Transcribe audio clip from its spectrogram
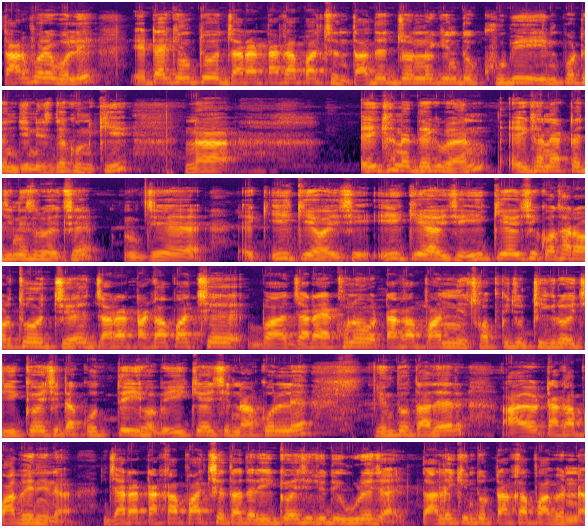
তারপরে বলি, এটা কিন্তু যারা টাকা পাচ্ছেন, তাদের জন্য কিন্তু খুবই ইম্পর্টেন্ট জিনিস। দেখুন কি, না, এইখানে দেখবেন, এইখানে একটা জিনিস রয়েছে। যে e KYC e KYC e KYC কথার অর্থ হচ্ছে যারা টাকা পাচ্ছে বা যারা এখনও টাকা পাননি সব কিছু ঠিক রয়েছে ই কেওয়াইসিটা করতেই হবে ই কেওয়াইসি না করলে কিন্তু তাদের টাকা পাবেনই না যারা টাকা পাচ্ছে তাদের ই কেওয়াইসি যদি উড়ে যায় তাহলে কিন্তু টাকা পাবেন না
